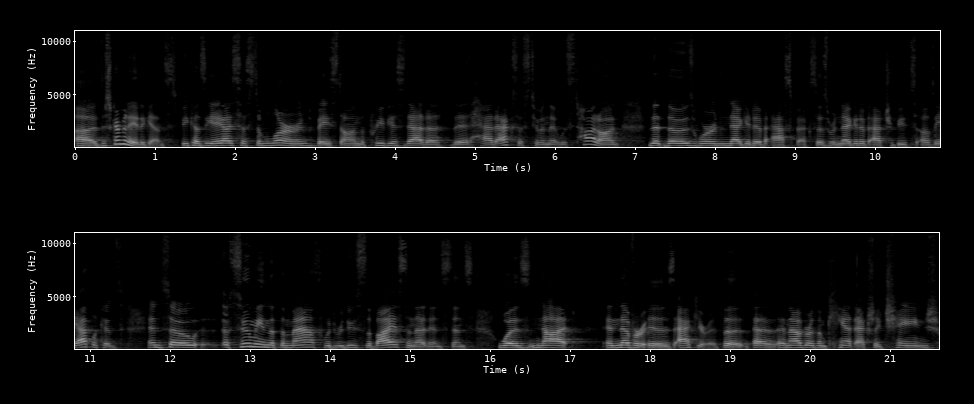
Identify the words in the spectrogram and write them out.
uh, discriminated against because the AI system learned based on the previous data that it had access to and that was taught on that those were negative aspects. Those were negative attributes of the applicants. And so assuming that the math would reduce the bias in that instance was not and never is accurate. The, uh, an algorithm can't actually change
